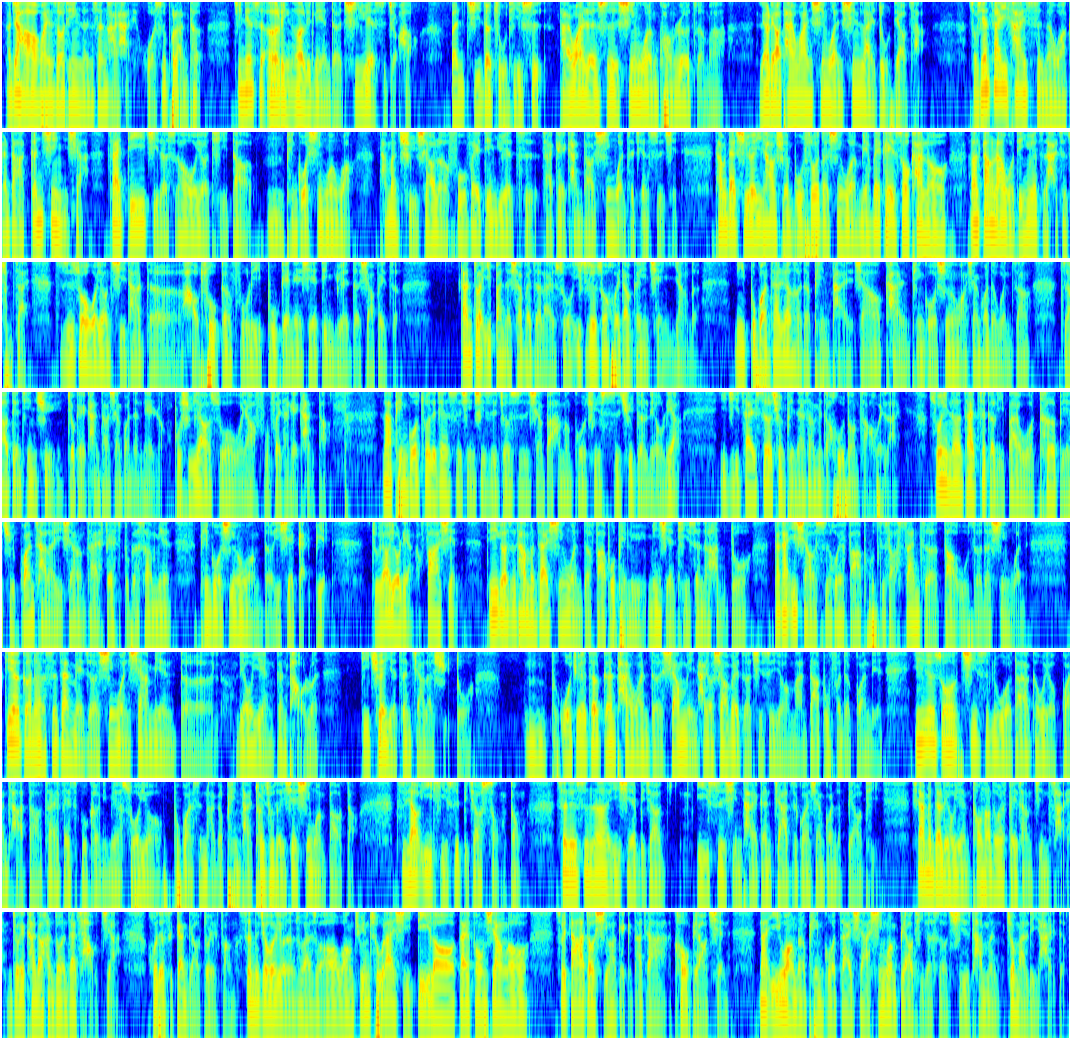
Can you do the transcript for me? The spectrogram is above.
大家好，欢迎收听人生海海，我是布兰特。今天是二零二零年的七月十九号。本集的主题是：台湾人是新闻狂热者吗？聊聊台湾新闻信赖度调查。首先，在一开始呢，我要跟大家更新一下，在第一集的时候，我有提到，嗯，苹果新闻网他们取消了付费订阅制才可以看到新闻这件事情。他们在七月一号宣布，所有的新闻免费可以收看喽。那当然，我订阅制还是存在，只是说我用其他的好处跟福利补给那些订阅的消费者。但对一般的消费者来说，意思就是说回到跟以前一样了。你不管在任何的平台想要看苹果新闻网相关的文章，只要点进去就可以看到相关的内容，不需要说我要付费才可以看到。那苹果做这件事情，其实就是想把他们过去失去的流量。以及在社群平台上面的互动找回来，所以呢，在这个礼拜我特别去观察了一项在 Facebook 上面苹果新闻网的一些改变，主要有两个发现。第一个是他们在新闻的发布频率明显提升了很多，大概一小时会发布至少三则到五则的新闻。第二个呢是在每则新闻下面的留言跟讨论，的确也增加了许多。嗯，我觉得这跟台湾的乡民还有消费者其实有蛮大部分的关联。也就是说，其实如果大家各位有观察到，在 Facebook 里面所有不管是哪个平台推出的一些新闻报道，只要议题是比较耸动，甚至是呢一些比较意识形态跟价值观相关的标题。下面的留言通常都会非常精彩，你就可以看到很多人在吵架，或者是干掉对方，甚至就会有人出来说：“哦，王军出来洗地喽，带风向喽。”所以大家都喜欢给大家扣标签。那以往呢，苹果在下新闻标题的时候，其实他们就蛮厉害的，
